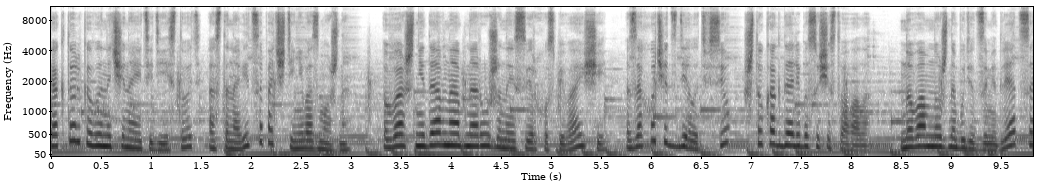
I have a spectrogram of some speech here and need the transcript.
Как только вы начинаете действовать, остановиться почти невозможно. Ваш недавно обнаруженный сверхуспевающий захочет сделать все, что когда-либо существовало, но вам нужно будет замедляться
